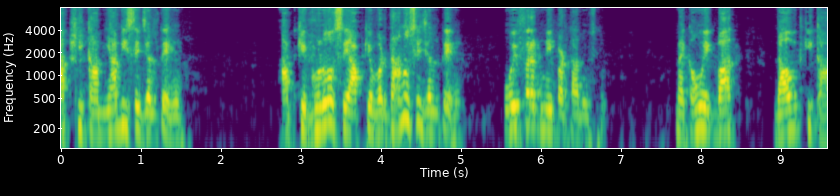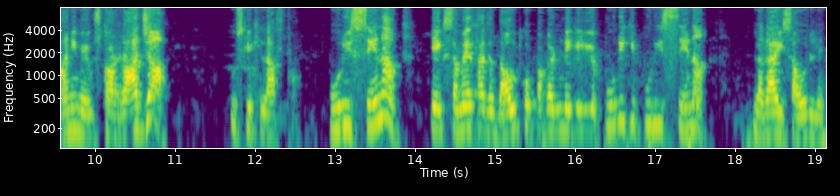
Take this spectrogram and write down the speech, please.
आपकी कामयाबी से जलते हैं। आपके गुणों से, आपके वरदानों से जलते हैं। कोई फ़र्क नहीं पड़ता दोस्तों। मैं कहूँ एक बात, दाऊद की कहानी में उसका राजा उसके खिलाफ था। पूरी सेना एक समय था जब दाऊद को पकड़ने के लिए पूरी की पूरी सेना लगाई साउल ने।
